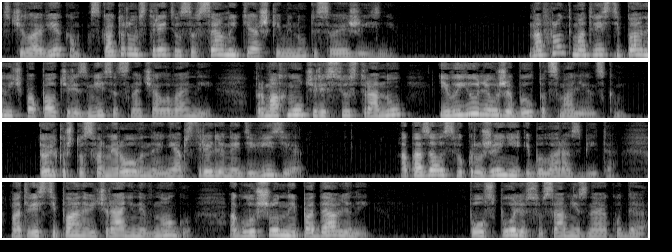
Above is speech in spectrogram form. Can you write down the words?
с человеком, с которым встретился в самые тяжкие минуты своей жизни. На фронт Матвей Степанович попал через месяц с начала войны, промахнул через всю страну и в июле уже был под Смоленском. Только что сформированная, необстрелянная дивизия — оказалась в окружении и была разбита. Матвей Степанович, раненый в ногу, оглушенный и подавленный, полз по лесу, сам не зная куда,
